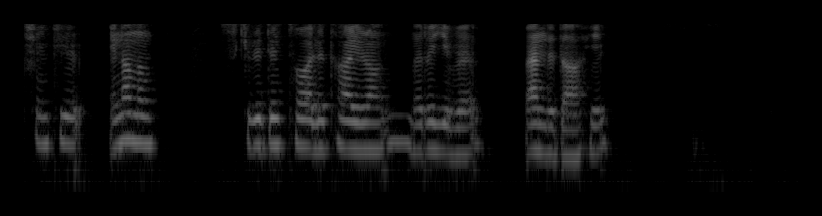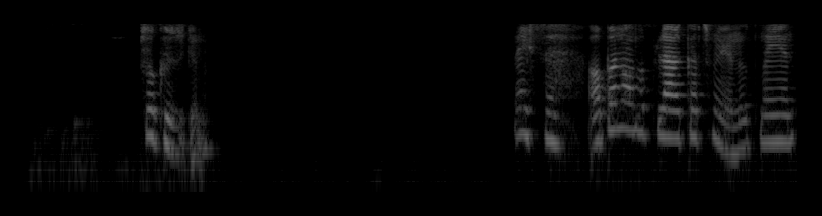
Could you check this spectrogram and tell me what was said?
çünkü inanın Skibidi tuvalet hayranları gibi ben de dahil. Çok üzgünüm. Neyse abone olup like atmayı unutmayın.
